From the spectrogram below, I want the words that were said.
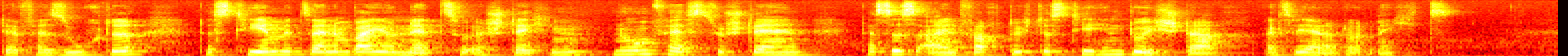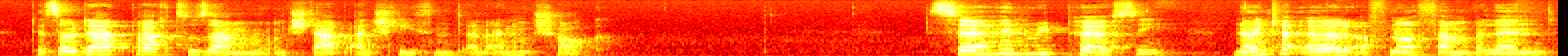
Der versuchte, das Tier mit seinem Bajonett zu erstechen, nur um festzustellen, dass es einfach durch das Tier hindurchstach, als wäre dort nichts. Der Soldat brach zusammen und starb anschließend an einem Schock. Sir Henry Percy, 9. Earl of Northumberland,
